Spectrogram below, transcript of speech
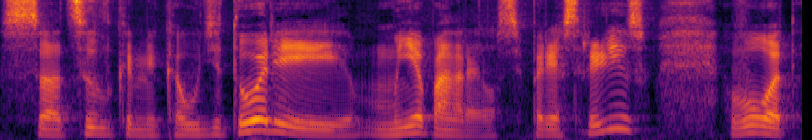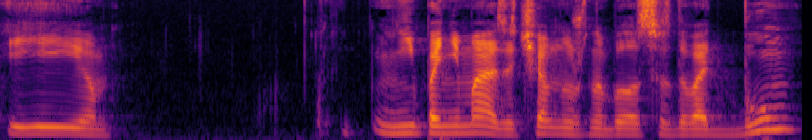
с отсылками к аудитории. Мне понравился пресс-релиз. Вот, и не понимаю, зачем нужно было создавать бум,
